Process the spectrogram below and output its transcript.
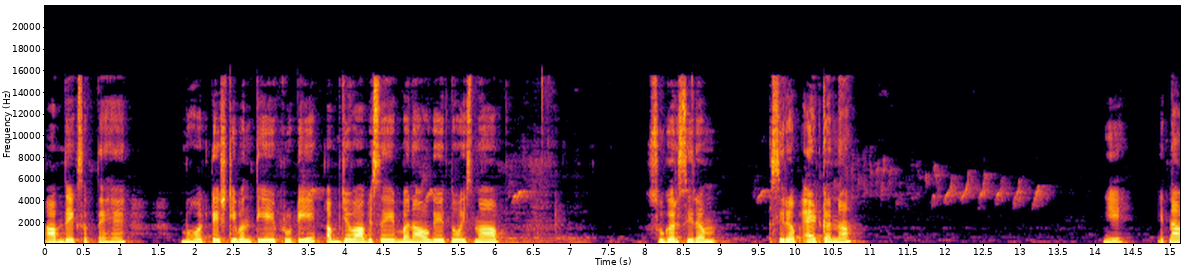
आप देख सकते हैं, बहुत टेस्टी बनती है ये फ्रूटी अब जब आप इसे बनाओगे तो इसमें आप शुगर सिरम सिरप ऐड करना। ये। इतना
